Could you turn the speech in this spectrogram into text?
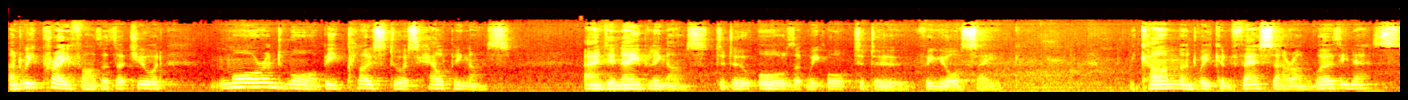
And we pray, Father, that you would more and more be close to us, helping us and enabling us to do all that we ought to do for your sake. We come and we confess our unworthiness,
